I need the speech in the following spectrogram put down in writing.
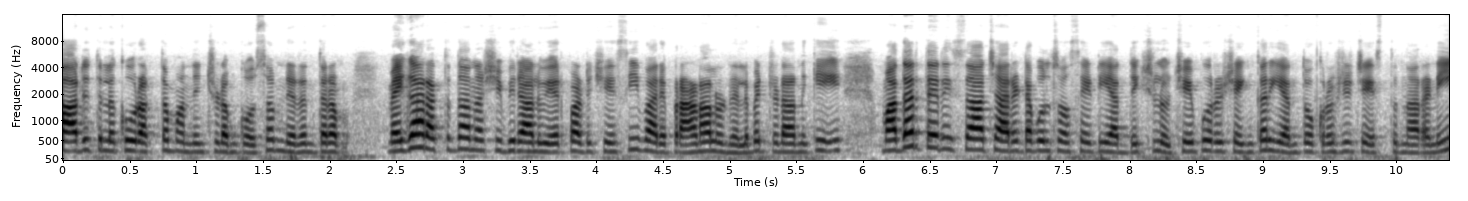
బాధితులకు రక్తం అందించడం కోసం నిరంతరం మెగా రక్తదాన శిబిరాలు ఏర్పాటు చేసి వారి ప్రాణాలు నిలబెట్టడానికి మదర్ తెరిసా చారిటబుల్ సొసైటీ అధ్యక్షులు చేపూరు శంకర్ ఎంతో కృషి చేస్తున్నారని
